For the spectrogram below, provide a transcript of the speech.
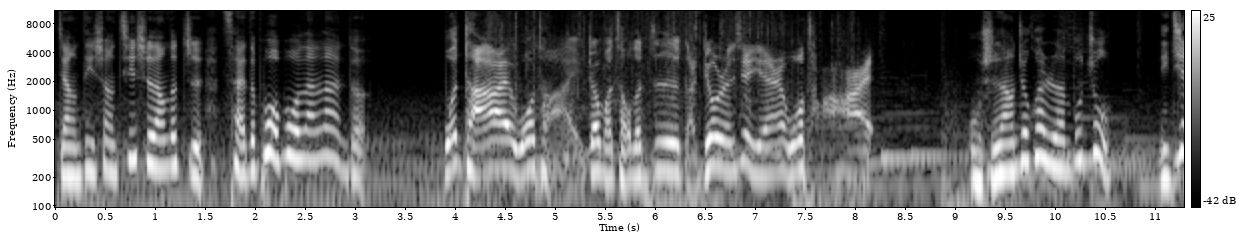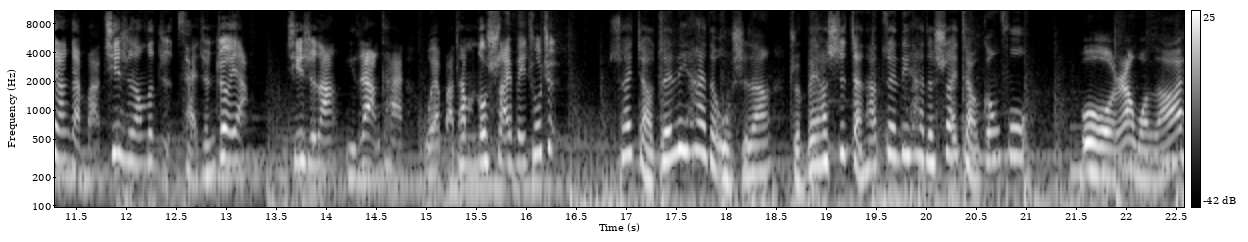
将地上七十郎的纸踩得破破烂烂的。我踩，我踩，这么丑的字，敢丢人现眼，我踩！五十郎就快忍不住，你竟然敢把七十郎的纸踩成这样！七十郎，你让开，我要把他们都摔飞出去！摔跤最厉害的五十郎准备要施展他最厉害的摔跤功夫。不让我来，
